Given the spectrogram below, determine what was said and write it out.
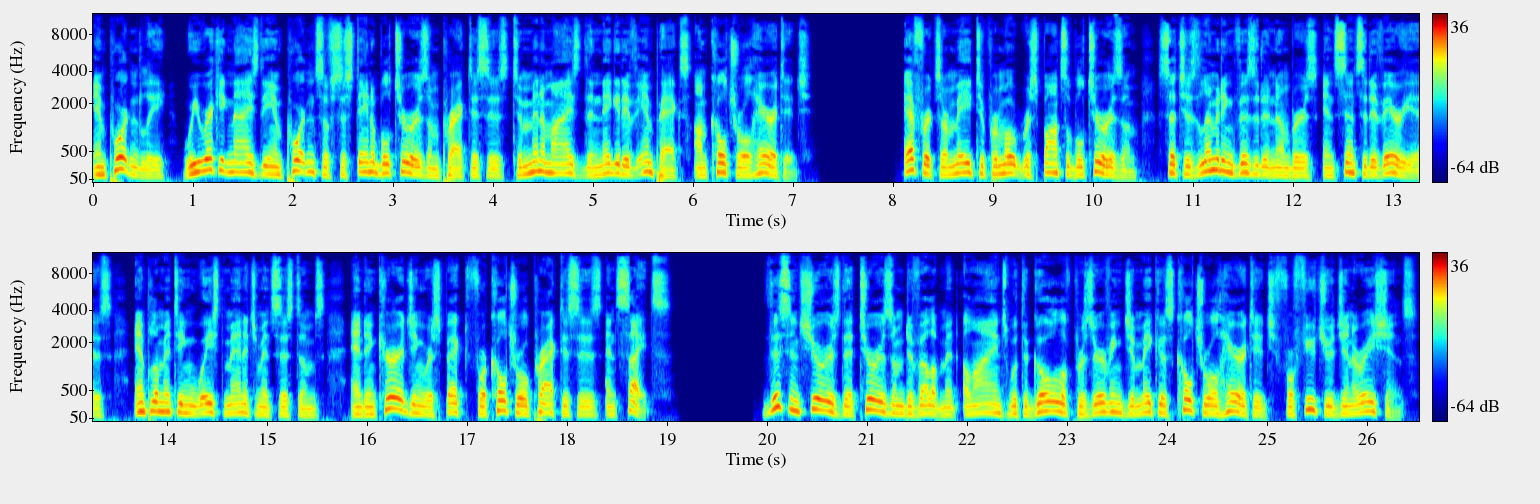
Importantly, we recognize the importance of sustainable tourism practices to minimize the negative impacts on cultural heritage. Efforts are made to promote responsible tourism, such as limiting visitor numbers in sensitive areas, implementing waste management systems, and encouraging respect for cultural practices and sites. This ensures that tourism development aligns with the goal of preserving Jamaica's cultural heritage for future generations.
